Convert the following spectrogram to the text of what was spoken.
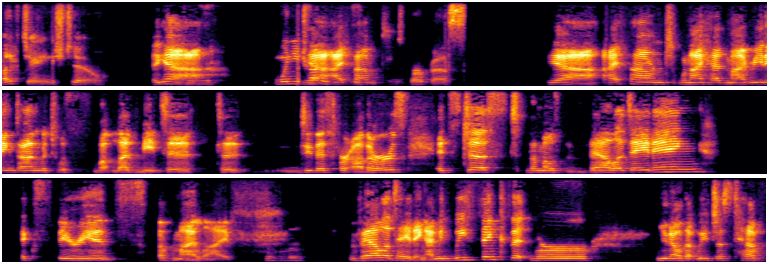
life change too. Yeah. When you try yeah, to I found purpose. Yeah, I found when I had my reading done, which was what led me to to do this for others. It's just the most validating experience of my life. Mm-hmm. Validating. I mean, we think that we're, you know, that we just have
